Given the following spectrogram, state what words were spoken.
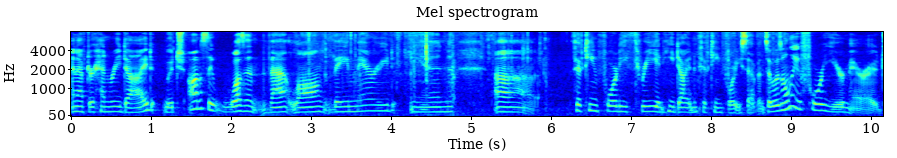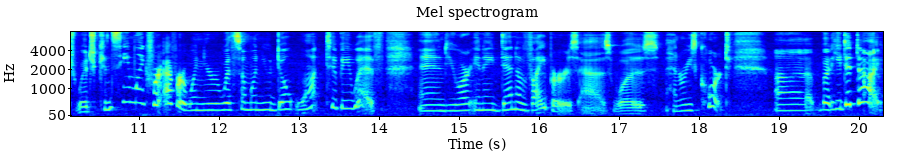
and after Henry died, which honestly wasn't that long, they married in uh, 1543 and he died in 1547. So it was only a four year marriage, which can seem like forever when you're with someone you don't want to be with and you are in a den of vipers, as was Henry's court. Uh, but he did die.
